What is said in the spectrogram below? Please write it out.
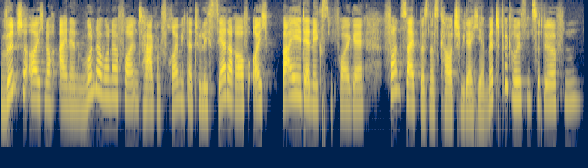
wünsche euch noch einen wunder wundervollen Tag und freue mich natürlich sehr darauf, euch bei der nächsten Folge von Side Business Couch wieder hier mit begrüßen zu dürfen.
